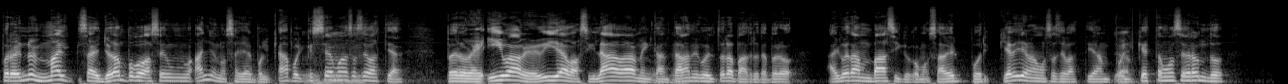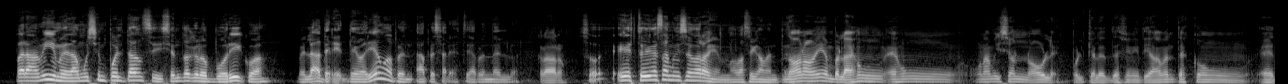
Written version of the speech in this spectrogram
pero es normal, ¿sabes? Yo tampoco hace unos años no sabía por qué, ah, ¿por qué se llama San Sebastián? Pero iba, bebía, vacilaba, me encantaba mi cultura patriota, pero algo tan básico como saber por qué le llamamos San Sebastián, por qué estamos celebrando, para mí me da mucha importancia y siento que los boricuas, ¿verdad? De- deberíamos apreciar esto y aprenderlo. Claro. So, estoy en esa misión ahora mismo, básicamente. No, no, y en verdad es, un, es un, una misión noble, porque les- definitivamente es con es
